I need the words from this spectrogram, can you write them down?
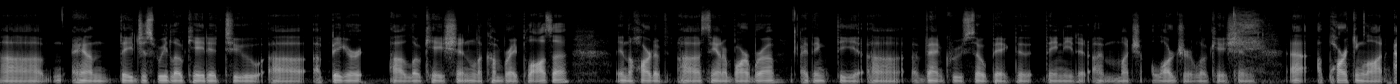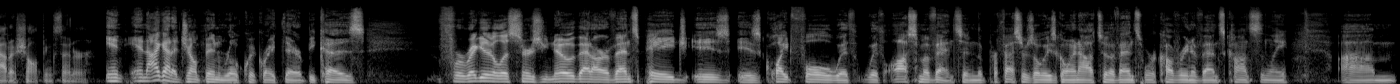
Uh, and they just relocated to uh, a bigger uh, location, La Cumbre Plaza, in the heart of uh, Santa Barbara. I think the uh, event grew so big that they needed a much larger location, uh, a parking lot at a shopping center. And and I got to jump in real quick right there because for regular listeners, you know that our events page is is quite full with with awesome events, and the professor's always going out to events. We're covering events constantly um,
